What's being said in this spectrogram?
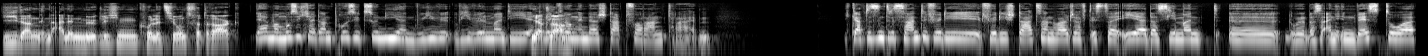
die dann in einen möglichen Koalitionsvertrag. Ja, man muss sich ja dann positionieren. Wie, wie will man die Entwicklung ja, in der Stadt vorantreiben? Ich glaube, das Interessante für die, für die Staatsanwaltschaft ist da eher, dass jemand äh, oder dass ein Investor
